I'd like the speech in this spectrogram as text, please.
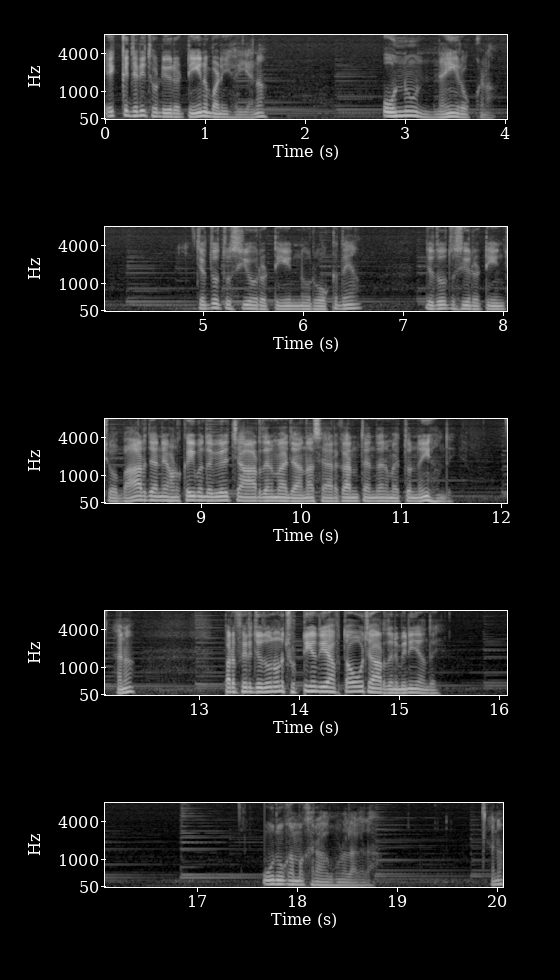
ਇੱਕ ਜਿਹੜੀ ਤੁਹਾਡੀ ਰੁਟੀਨ ਬਣੀ ਹੋਈ ਹੈ ਨਾ, ਉਹਨੂੰ ਨਹੀਂ ਰੋਕਣਾ। ਜਦੋਂ ਤੁਸੀਂ ਉਹ ਰੁਟੀਨ ਨੂੰ ਰੋਕਦੇ ਆ, ਜਦੋਂ ਤੁਸੀਂ ਰੁਟੀਨ ਚੋਂ ਬਾਹਰ ਜਾਂਦੇ ਹੁਣ ਕਈ ਬੰਦੇ ਵੀਰੇ 4 ਦਿਨ ਮੈਂ ਜਾਣਾ, ਸੈਰ ਕਰਨ, ਤਿੰਨ ਦਿਨ ਮੇਰੇ ਤੋਂ ਨਹੀਂ ਹੁੰਦੇ ਹੈਨਾ ਪਰ ਫਿਰ ਜਦੋਂ ਉਹਨਾਂ ਨੂੰ ਛੁੱਟੀ ਹੁੰਦੀ ਹਫਤਾ, ਉਹ 4 ਦਿਨ ਵੀ ਨਹੀਂ ਜਾਂਦੇ। ਉਦੋਂ ਕੰਮ ਖਰਾਬ ਹੋਣ ਲੱਗਦਾ ਹੈਨਾ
